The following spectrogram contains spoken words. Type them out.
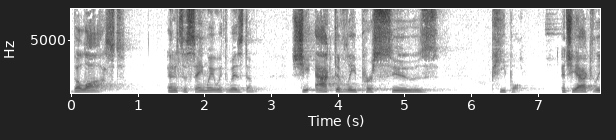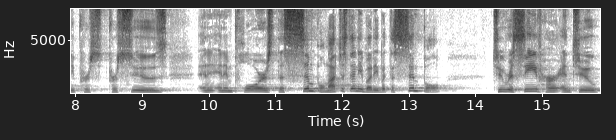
the lost. And it's the same way with wisdom. She actively pursues people. And she actively pers- pursues and, and implores the simple, not just anybody, but the simple, to receive her and to,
